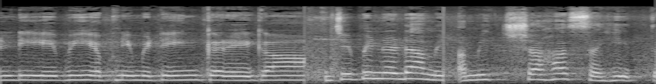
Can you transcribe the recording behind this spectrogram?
एनडीए भी अपनी मीटिंग करेगा। जेपी नड्डा अमित शाह सहित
